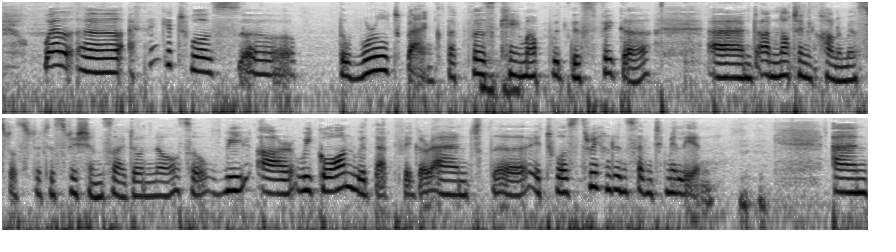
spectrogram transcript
well, uh, I think it was. Uh, the World Bank that first came up with this figure, and I'm not an economist or statistician, so I don't know. So we are we go on with that figure, and the it was 370 million. And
